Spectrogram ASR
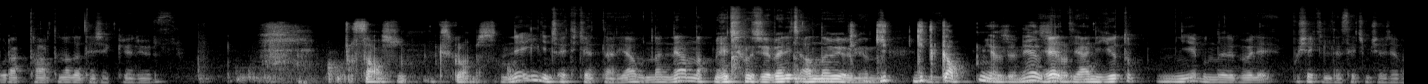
Burak Tartın'a da teşekkür ediyoruz. Sağ olsun. Eksik olmasın. Ne ilginç etiketler ya. Bunlar ne anlatmaya çalışıyor? Ben hiç anlamıyorum yani. Git git kap mı yazıyor? Ne yazıyor? Evet yani YouTube niye bunları böyle bu şekilde seçmiş acaba?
